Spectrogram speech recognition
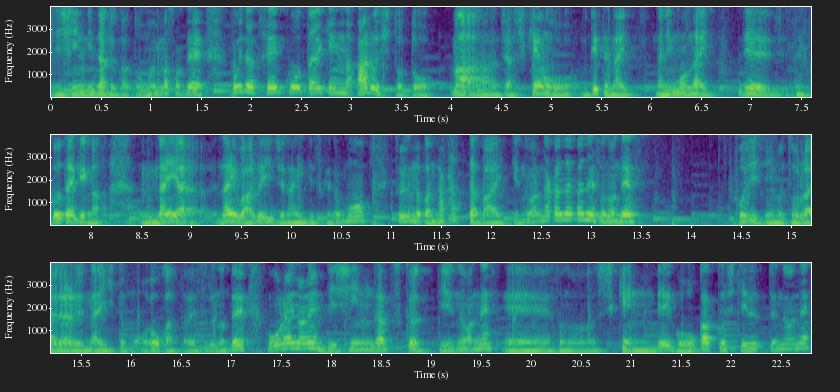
自信になるかと思いますので、こういった成功体験がある人と、まあ、じゃあ試験を受けてない、何もない、で、成功体験がないや、ない悪いじゃないんですけども、そういうのがなかった場合っていうのは、なかなかね、そのね、ポジティブ捉えられない人も多かったりするので、ここら辺のね、自信がつくっていうのはね、えー、その試験で合格しているっていうのはね、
